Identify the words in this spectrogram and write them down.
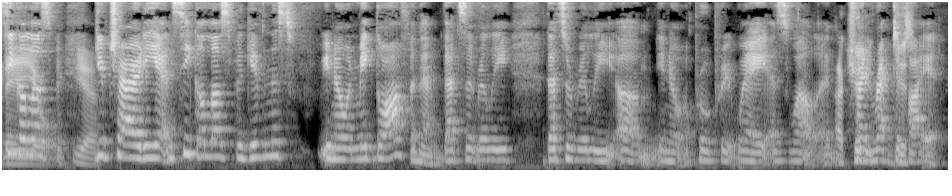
seek Allah's, or, yeah. give charity and seek Allah's forgiveness, you know, and make dua for them. That's a really, that's a really, um, you know, appropriate way as well. And Actually, try and rectify it.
